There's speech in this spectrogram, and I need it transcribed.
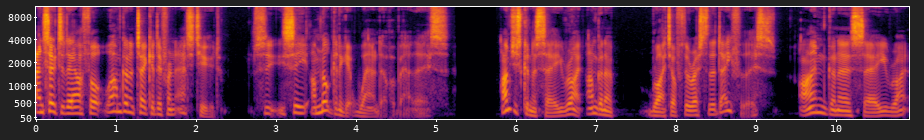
And so today I thought, well, I'm going to take a different attitude. So you see, I'm not going to get wound up about this. I'm just going to say, right, I'm going to write off the rest of the day for this. I'm going to say, right,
